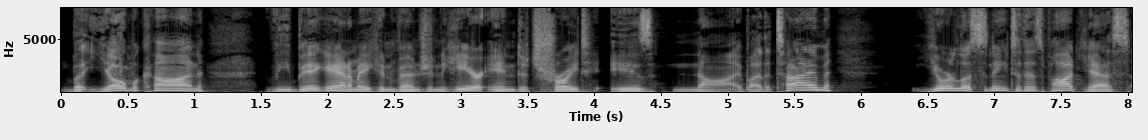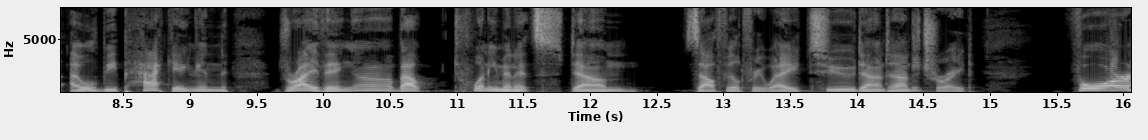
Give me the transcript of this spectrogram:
but Youmacon, the big anime convention here in Detroit, is nigh. By the time you're listening to this podcast, I will be packing and driving uh, about 20 minutes down Southfield Freeway to downtown Detroit for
